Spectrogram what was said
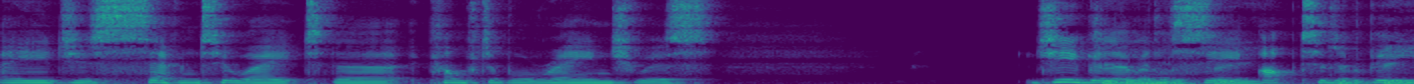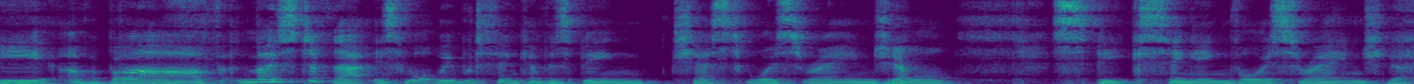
ages seven to eight, the comfortable range was G below below middle the C, C up to, the, B, above. above. Most of that is what we would think of as being chest voice range Yep. or speak singing voice range. Yep.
